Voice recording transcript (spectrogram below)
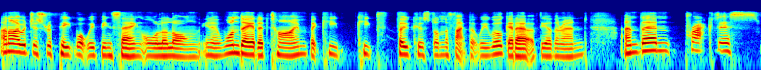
And I would just repeat what we've been saying all along. You know, one day at a time, but keep keep focused on the fact that we will get out of the other end, and then practice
